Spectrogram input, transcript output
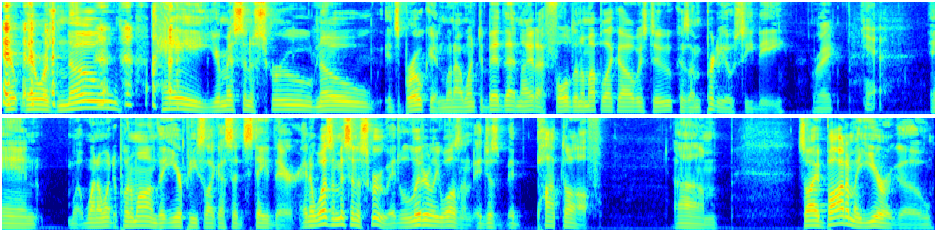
there. There was no, hey, you're missing a screw. No, it's broken. When I went to bed that night, I folded them up like I always do because I'm pretty OCD, right? Yeah. and when I went to put them on, the earpiece, like I said, stayed there, and it wasn't missing a screw. It literally wasn't. It just it popped off. Um, so I bought them a year ago,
